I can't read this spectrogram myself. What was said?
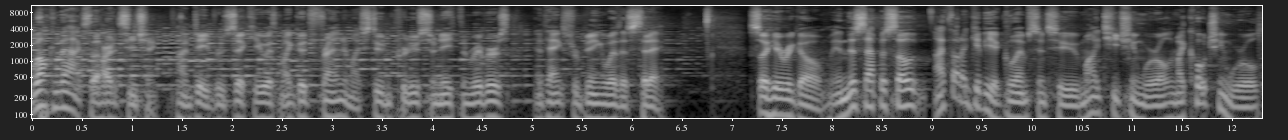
Welcome back to the Heart of Teaching. I'm Dave Ruzycki with my good friend and my student producer Nathan Rivers, and thanks for being with us today. So here we go. In this episode, I thought I'd give you a glimpse into my teaching world, my coaching world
